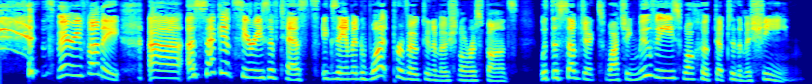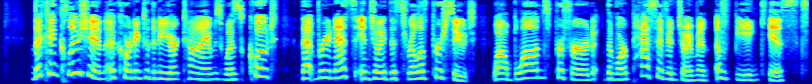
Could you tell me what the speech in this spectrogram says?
it's very funny. Uh, a second series of tests examined what provoked an emotional response with the subjects watching movies while hooked up to the machine. The conclusion, according to the New York Times, was, quote, that brunettes enjoyed the thrill of pursuit, while blondes preferred the more passive enjoyment of being kissed.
